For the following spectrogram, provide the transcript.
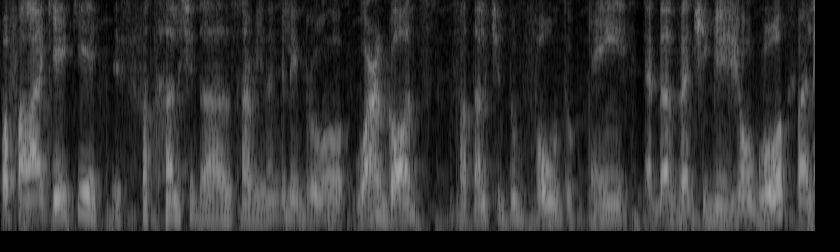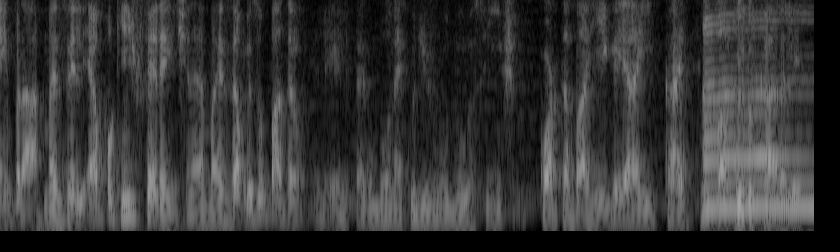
vou falar aqui que esse Fatality da Sarina me lembrou War Gods, o Fatality do Voldo. Quem é das antigas e jogou vai lembrar. Mas ele é um pouquinho diferente, né? Mas é o mesmo padrão. Ele, ele pega um boneco de voodoo assim, corta a barriga e aí cai os ah, bagulho do cara ali.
